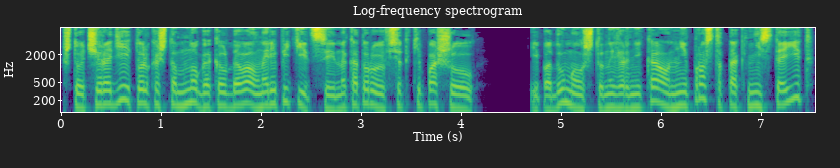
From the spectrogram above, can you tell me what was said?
что чародей только что много колдовал на репетиции, на которую все-таки пошел, и подумал, что наверняка он не просто так не стоит,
